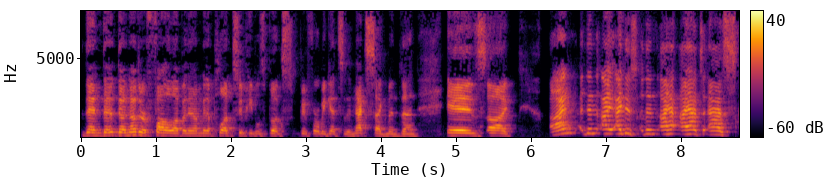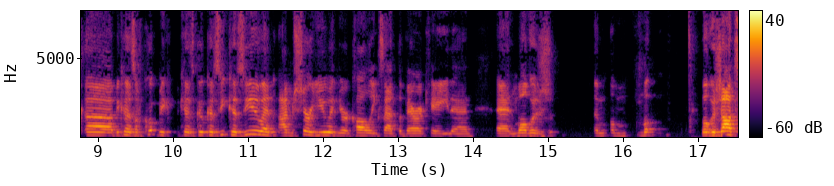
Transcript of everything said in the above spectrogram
then the, the another follow up, and then I'm going to plug two people's books before we get to the next segment. Then is uh, I'm then I, I just then I I had to ask uh, because of course because because because you and I'm sure you and your colleagues at the barricade and and Mogaj, um, um, Małgorzata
